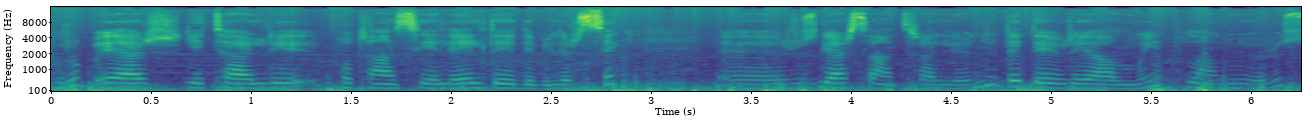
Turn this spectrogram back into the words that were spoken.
kurup eğer yeterli potansiyeli elde edebilirsek rüzgar santrallerini de devreye almayı planlıyoruz.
